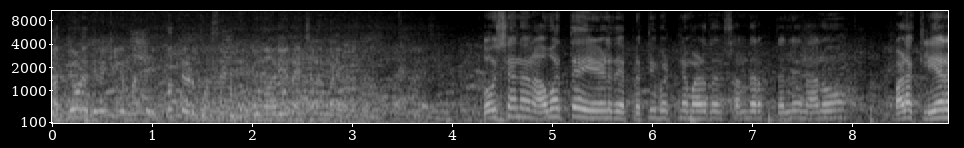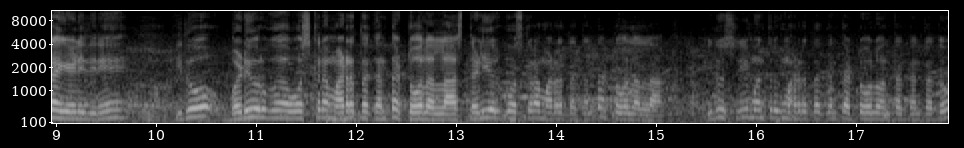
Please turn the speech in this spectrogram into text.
ಹದಿನೇಳು ದಿನಕ್ಕೆ ಮತ್ತೆ ಇಪ್ಪತ್ತೆರಡು ಪರ್ಸೆಂಟ್ ದುಬಾರಿಯನ್ನು ಹೆಚ್ಚಳ ಬಹುಶಃ ನಾನು ಅವತ್ತೇ ಹೇಳಿದೆ ಪ್ರತಿಭಟನೆ ಮಾಡಿದಂಥ ಸಂದರ್ಭದಲ್ಲೇ ನಾನು ಭಾಳ ಕ್ಲಿಯರಾಗಿ ಹೇಳಿದ್ದೀನಿ ಇದು ಬಡಿಯವ್ರಿಗೋಸ್ಕರ ಮಾಡಿರ್ತಕ್ಕಂಥ ಟೋಲ್ ಅಲ್ಲ, ಸ್ಥಳೀಯರಿಗೋಸ್ಕರ ಮಾಡಿರ್ತಕ್ಕಂಥ ಟೋಲ್ ಅಲ್ಲ. ಇದು ಶ್ರೀಮಂತರಿಗೆ ಮಾಡಿರ್ತಕ್ಕಂಥ ಟೋಲು ಅಂತಕ್ಕಂಥದ್ದು.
